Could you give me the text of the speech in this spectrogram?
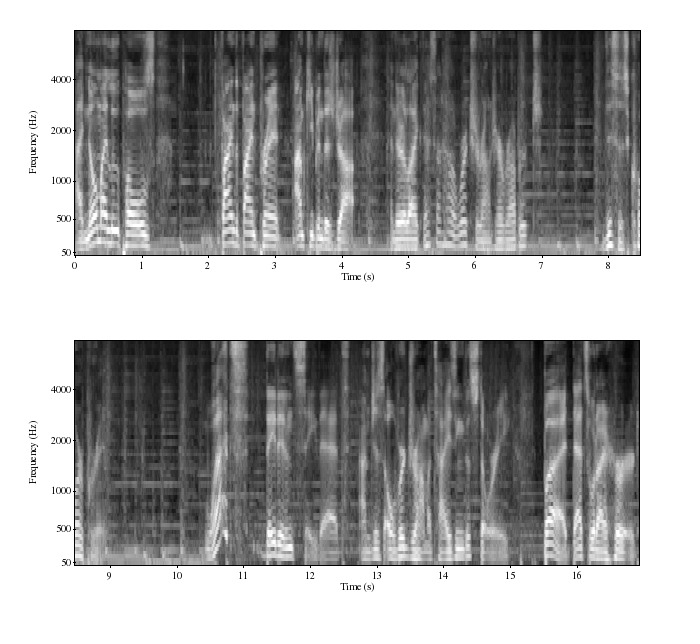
I know my loopholes find the fine print. I'm keeping this job. And they're like, that's not how it works around here, Robert. This is corporate. What? They didn't say that. I'm just over dramatizing the story. But that's what I heard.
